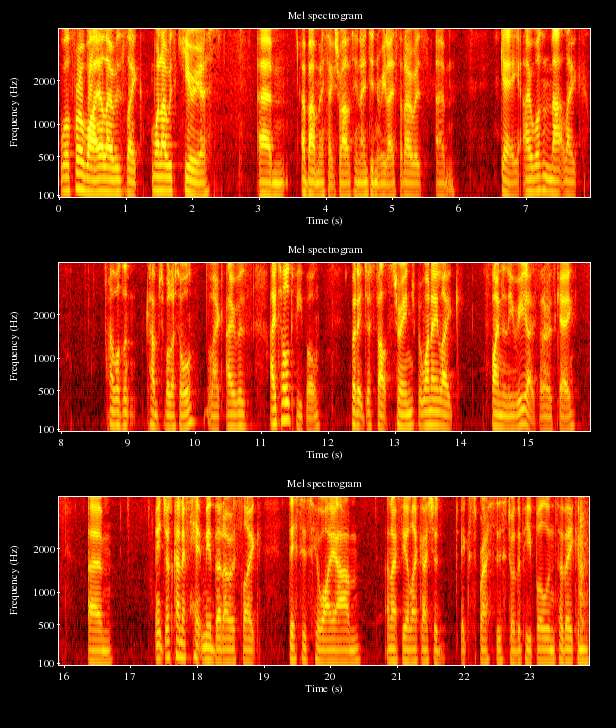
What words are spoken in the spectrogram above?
well, for a while, I was like, when I was curious um, about my sexuality, and I didn't realize that I was um, gay. I wasn't that like, I wasn't comfortable at all. Like, I was, I told people, but it just felt strange. But when I like finally realized that I was gay, um, it just kind of hit me that I was like, this is who I am, and I feel like I should express this to other people, and so they can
